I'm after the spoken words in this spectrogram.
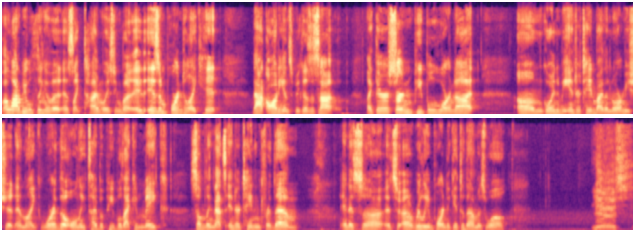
a lot of people think of it as like time wasting, but it is important to like hit that audience because it's not like there are certain people who are not um, going to be entertained by the normie shit, and like we're the only type of people that can make something that's entertaining for them, and it's uh it's uh, really important to get to them as well. Yeah, it's,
